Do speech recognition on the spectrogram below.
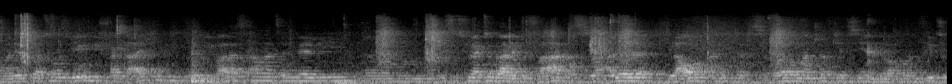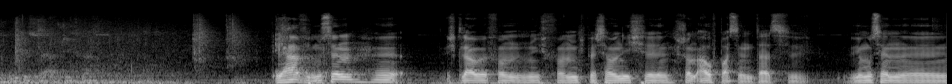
Kann man die Situation irgendwie vergleichen? Wie war das damals in Berlin? Ähm, ist es vielleicht sogar eine Gefahr, dass wir alle glauben, dass eure Mannschaft jetzt hier in Dortmund viel zu gut ist für Abschiedskampf? Ja, wir müssen, äh, ich glaube, von, mich- von mich persönlich äh, schon aufpassen, dass wir müssen äh,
